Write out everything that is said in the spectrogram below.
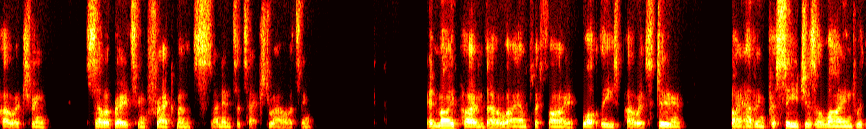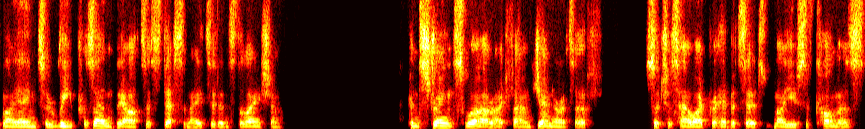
poetry, celebrating fragments and intertextuality. In my poem, though, I amplify what these poets do by having procedures aligned with my aim to represent the artist's decimated installation. Constraints were, I found, generative, such as how I prohibited my use of commas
